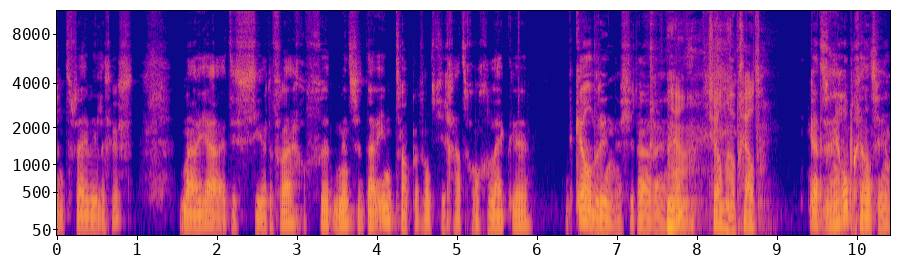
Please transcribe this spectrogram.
400.000 vrijwilligers. Maar ja, het is zeer de vraag of uh, mensen daarin trappen. Want je gaat gewoon gelijk uh, de kelder in als je daar... Uh, ja, het is wel een hoop geld. Ja, het is een hoop geld, ja.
